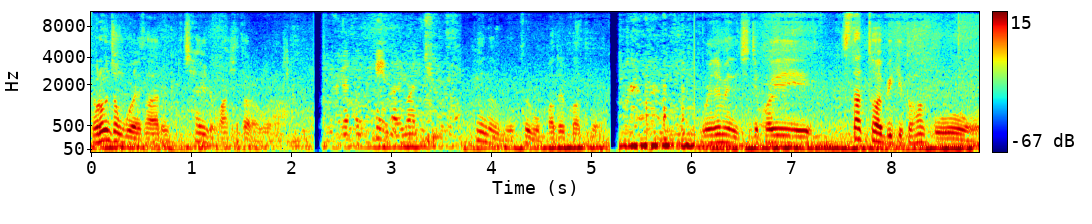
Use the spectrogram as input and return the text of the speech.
결혼정보회사를 차리려고 하시더라고요. 그래서 페인 얼마지? 페이는 뭐 거의 못 받을 것 같아요. 왜냐면 진짜 거의 스타트업이기도 하고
